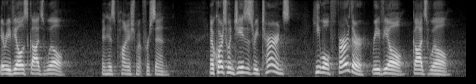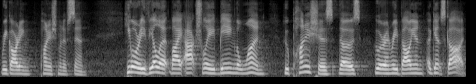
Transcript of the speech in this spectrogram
It reveals God's will and his punishment for sin. And of course, when Jesus returns, he will further reveal God's will regarding punishment of sin. He will reveal it by actually being the one who punishes those who are in rebellion against God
